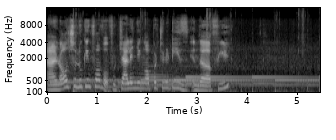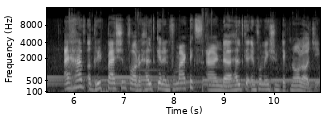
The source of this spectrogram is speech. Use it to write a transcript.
and also looking forward for challenging opportunities in the field. I have a great passion for healthcare informatics and uh, healthcare information technology.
